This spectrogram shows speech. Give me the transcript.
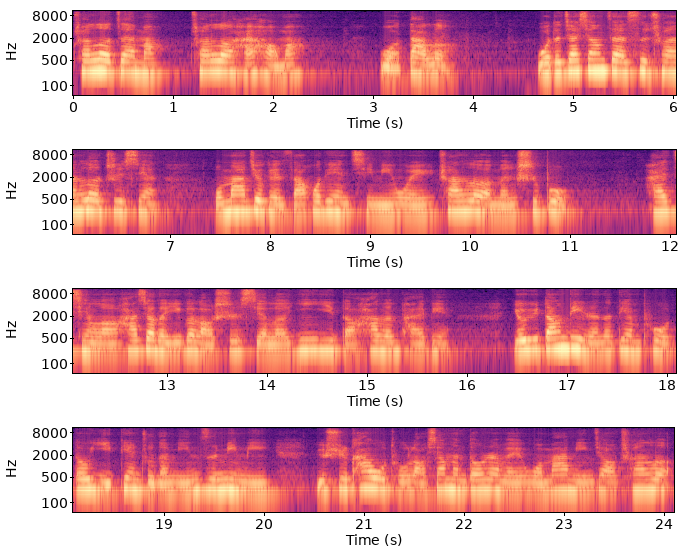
川乐在吗？川乐还好吗？”我大乐。我的家乡在四川乐至县。我妈就给杂货店起名为“川乐门市部”，还请了哈校的一个老师写了音译的哈文牌匾。由于当地人的店铺都以店主的名字命名，于是喀乌图老乡们都认为我妈名叫川乐。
